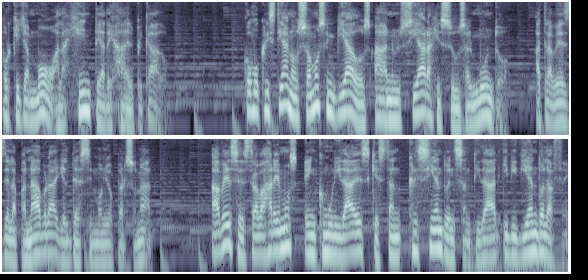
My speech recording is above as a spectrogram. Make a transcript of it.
porque llamó a la gente a dejar el pecado. Como cristianos somos enviados a anunciar a Jesús al mundo a través de la palabra y el testimonio personal. A veces trabajaremos en comunidades que están creciendo en santidad y viviendo la fe,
